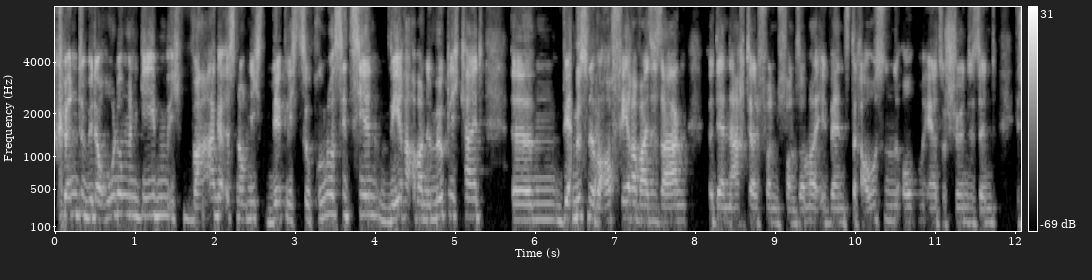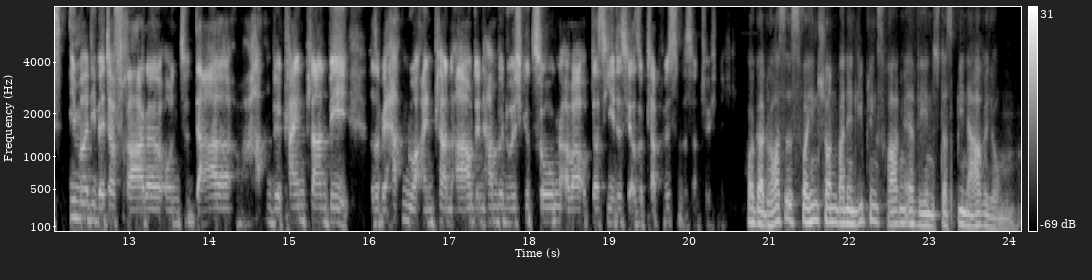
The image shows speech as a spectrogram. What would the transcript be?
könnte Wiederholungen geben. Ich wage es noch nicht wirklich zu prognostizieren, wäre aber eine Möglichkeit. Ähm, wir müssen aber auch fairerweise sagen, der Nachteil von, von Sommerevents draußen, Open Air, so schön sie sind, ist immer die Wetterfrage und da hatten wir keinen Plan B. Also wir hatten nur einen Plan A und den haben wir durchgezogen, aber ob das jedes Jahr so klappt, wissen wir es natürlich nicht. Holger, du hast es vorhin schon bei den Lieblingsfragen erwähnt, das Binarium.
